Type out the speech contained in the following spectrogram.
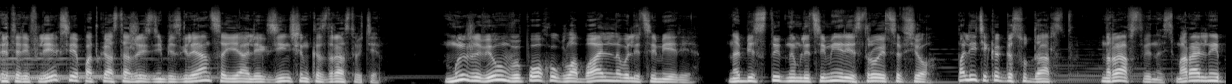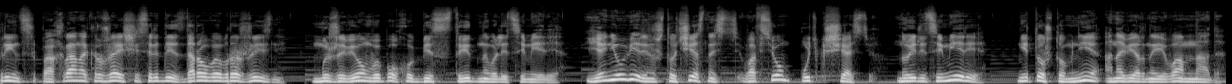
Это «Рефлексия», подкаст о жизни без глянца. Я Олег Зинченко. Здравствуйте. Мы живем в эпоху глобального лицемерия. На бесстыдном лицемерии строится все. Политика государств, нравственность, моральные принципы, охрана окружающей среды, здоровый образ жизни. Мы живем в эпоху бесстыдного лицемерия. Я не уверен, что честность во всем – путь к счастью. Но и лицемерие – не то, что мне, а, наверное, и вам надо.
